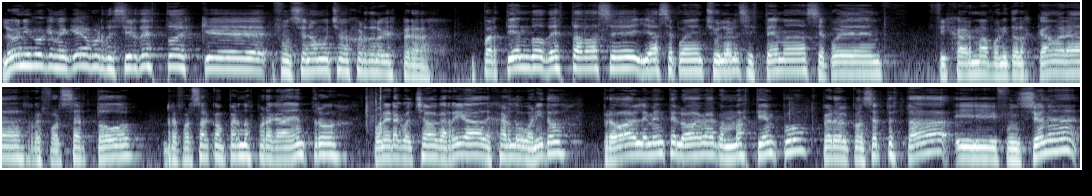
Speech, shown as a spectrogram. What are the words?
Lo único que me queda por decir de esto es que funcionó mucho mejor de lo que esperaba. Partiendo de esta base ya se puede enchular el sistema, se pueden fijar más bonito las cámaras, reforzar todo, reforzar con pernos por acá adentro, poner acolchado acá arriba, dejarlo bonito Probablemente lo haga con más tiempo, pero el concepto está y funciona.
